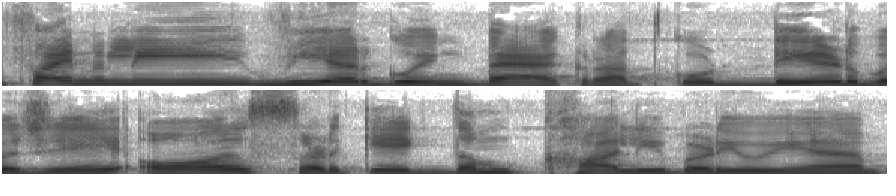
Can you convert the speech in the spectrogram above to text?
And finally we are going back रात को डेढ़ बजे और सड़कें एकदम खाली पड़ी हुई हैं।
